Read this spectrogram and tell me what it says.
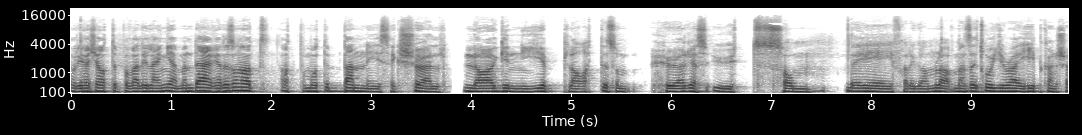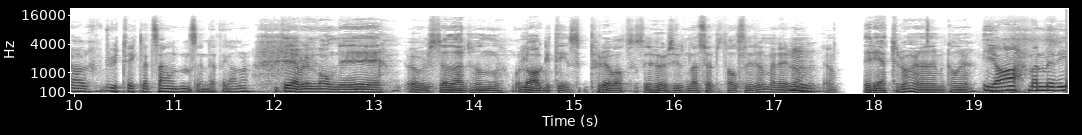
Og de har ikke hatt det på veldig lenge. Men der er det sånn at, at på en måte bandet i seg sjøl lager nye plater som høres ut som det er fra det gamle. Mens jeg tror Uriah Heap kanskje har utviklet sounden sin litt. Grann. Det er vel en vanlig øvelse der, sånn, å lage ting, som prøver at det skal høres ut som det er 70-talls, liksom? Eller, mm. ja. Retro, er det det vi kaller det? Ja, men med, de,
